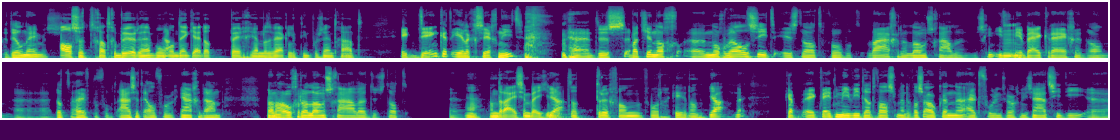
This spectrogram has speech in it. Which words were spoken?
de deelnemers. Als het gaat gebeuren, hè? Bon, Ja. Dan denk jij dat PGM daadwerkelijk 10% gaat. Ik denk het eerlijk gezegd niet. Dus wat je nog, nog wel ziet, is dat bijvoorbeeld lagere loonschalen misschien iets Mm. meer bij krijgen dan. dat heeft bijvoorbeeld AZL vorig jaar gedaan. Dan hogere loonschalen. Dus dat. eh, Ja, dan draaien ze een beetje Ja. dat, dat terug van vorige keer dan. ja, ik, heb, ik weet niet meer wie dat was, maar er was ook een eh, uitvoeringsorganisatie die eh,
